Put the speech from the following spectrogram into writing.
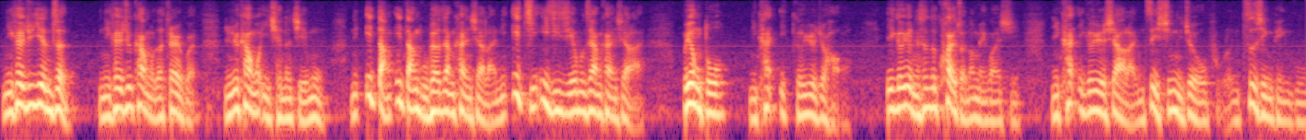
你可以去验证，你可以去看我的 Telegram，你去看我以前的节目，你一档一档股票这样看下来，你一集一集节目这样看下来，不用多，你看一个月就好了。一个月你甚至快转都没关系，你看一个月下来，你自己心里就有谱了，你自行评估。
